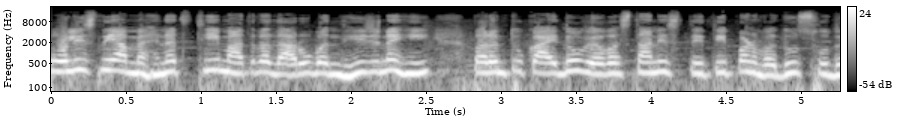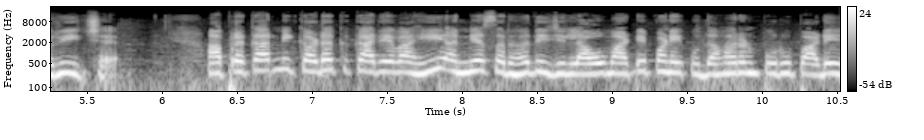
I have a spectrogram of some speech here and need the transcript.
પોલીસની આ મહેનતથી માત્ર દારૂબંધી જ નહીં, પરંતુ કાયદો વ્યવસ્થાની સ્થિતિ પણ વધુ સુધરી છે. આ પ્રકારની કડક કાર્યવાહી અન્ય સરહદી જિલ્લાઓ માટે પણ એક ઉદાહરણ પૂરું પાડે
